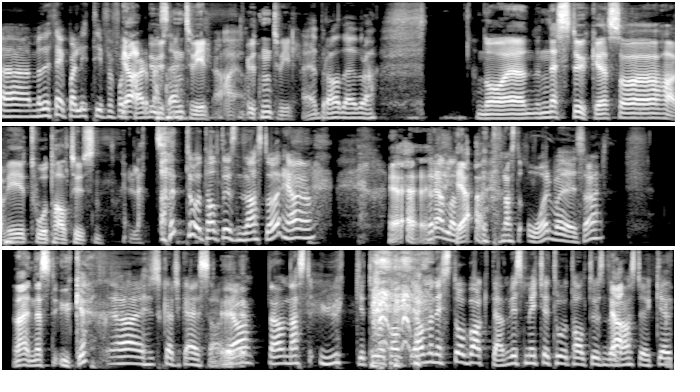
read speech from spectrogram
uh, eh, men det tar bare litt tid før folk ja, ferdig med seg. Uten tvil. Ja, ja. Uten tvil. Det er bra, det er bra. Nå, eh, neste uke så har vi 2500. Lett. 2500 neste år? Ja, ja. Ja, Relativt, ja. Neste år, var det jeg sa? Nei, neste uke? Ja, jeg husker ikke hva jeg sa. Ja, neste uke. 2500. Ja, men jeg står bak den. Hvis vi ikke er 2500 til neste uke,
